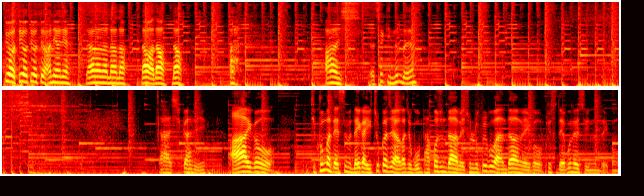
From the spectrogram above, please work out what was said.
뛰어 뛰어 뛰어 뛰어. 아니 아니야 나나 나 나 나. 나와 나와 나와. 아. 아이씨. 야 새끼 있는데? 아 시까비. 아 이거 디콘만 냈으면 내가 이쪽까지 와가지고 몸 바꿔준 다음에 졸로 끌고 간 다음에 이거 교수 내보낼 수 있는데 이거.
